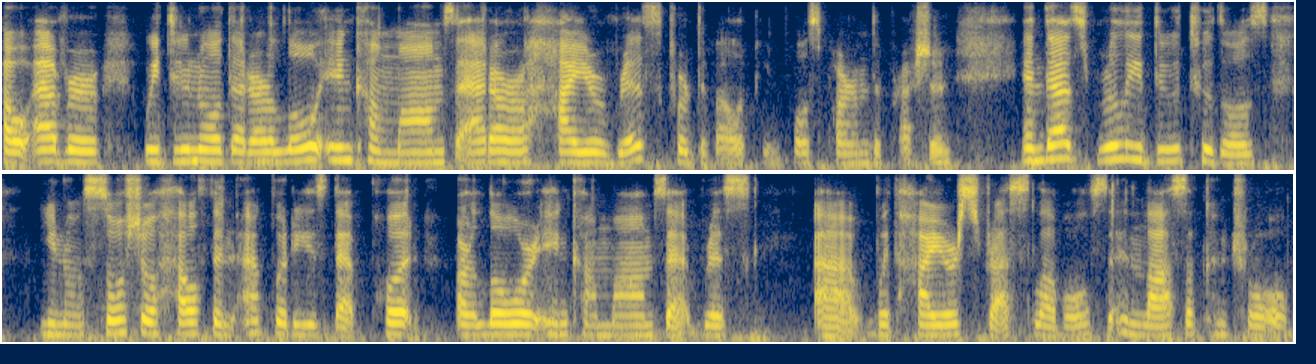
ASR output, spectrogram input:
however, we do know that our low income moms at our higher risk for developing postpartum depression. And that's really due to those, you know, social health inequities that put our lower income moms at risk uh, with higher stress levels and loss of control.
